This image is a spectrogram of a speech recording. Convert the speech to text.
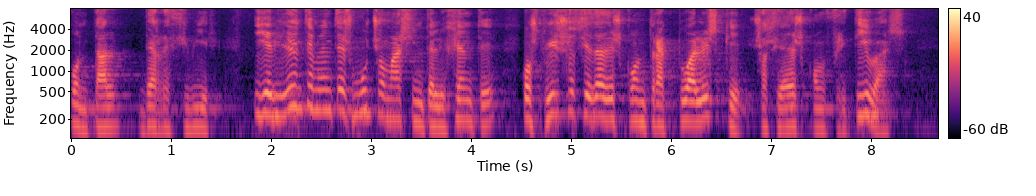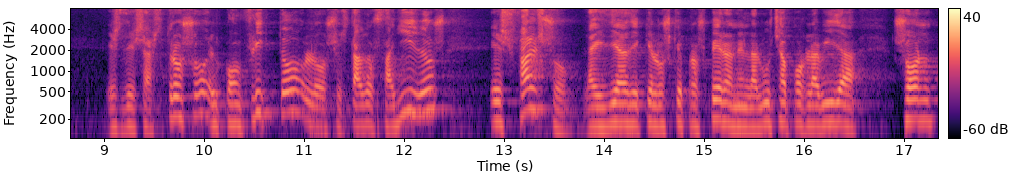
con tal de recibir. Y evidentemente es mucho más inteligente construir sociedades contractuales que sociedades conflictivas. Es desastroso el conflicto, los estados fallidos. Es falso la idea de que los que prosperan en la lucha por la vida son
